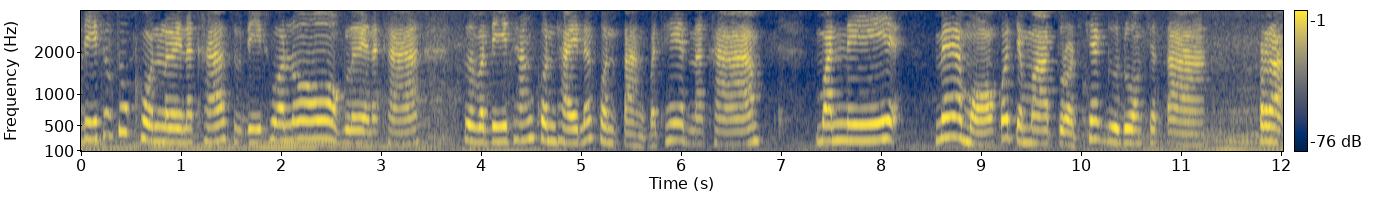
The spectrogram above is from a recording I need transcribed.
ัสดีทุกๆ คนเลยนะคะ สวัสดีทั่วโลกเลยนะคะ สวัสดีทั้งคนไทยและคนต่างประเทศนะคะ วันนี้แม่หมอก็จะมาตรวจเช็คดูดวงชะตา ประ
